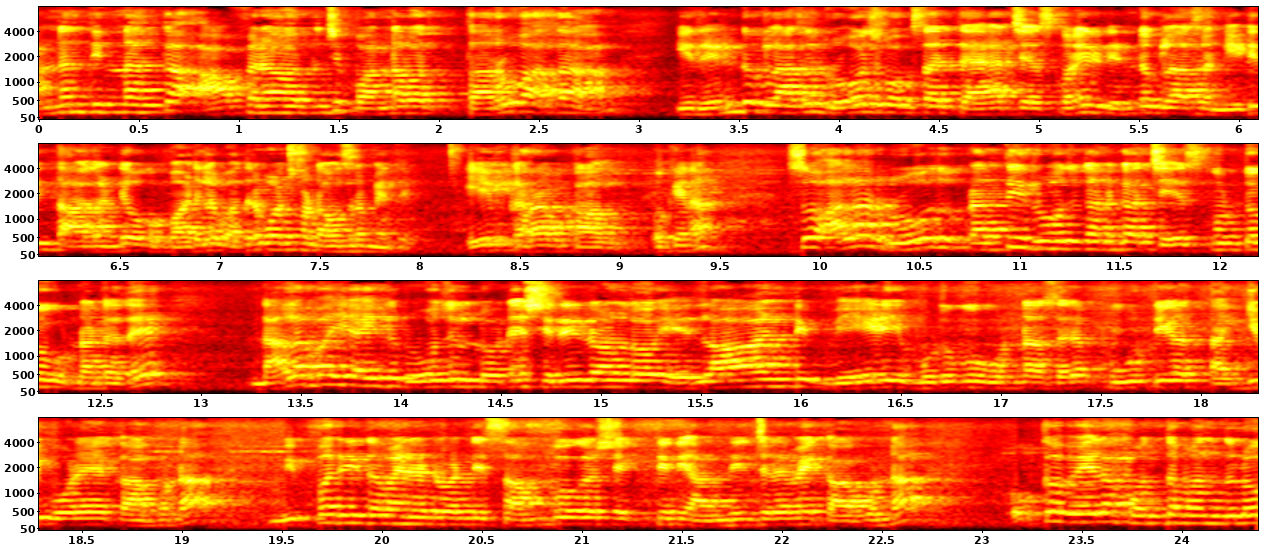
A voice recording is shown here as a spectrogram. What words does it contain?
అన్నం తిన్నాక హాఫ్ అన్ అవర్ నుంచి వన్ అవర్ తర్వాత ఈ రెండు గ్లాసులు రోజుకు ఒకసారి తయారు చేసుకొని రెండు గ్లాసుల నీటిని తాగండి. ఒక బాడీలో భద్రపరచుకోండి అవసరం అయితే ఏం ఖరాబ్ కాదు. ఓకేనా? సో అలా రోజు ప్రతిరోజు కనుక చేసుకుంటూ ఉన్నట్టయితే నలభై ఐదు రోజుల్లోనే శరీరంలో ఎలాంటి వేడి ఉడుగు ఉన్నా సరే పూర్తిగా తగ్గిపోవడమే కాకుండా విపరీతమైనటువంటి సంభోగ శక్తిని అందించడమే కాకుండా ఒకవేళ కొంతమందిలో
